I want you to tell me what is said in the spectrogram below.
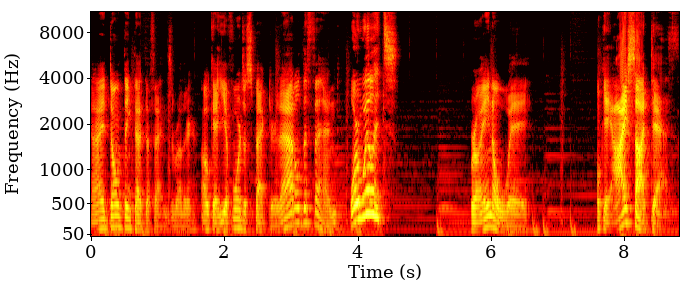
And I don't think that defends, brother. Okay, he affords a Spectre. That'll defend. Or will it? Bro, ain't no way. Okay, I saw death.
